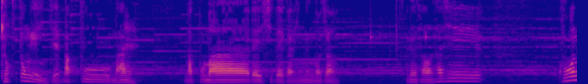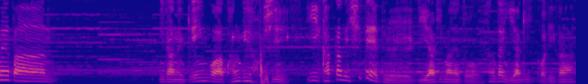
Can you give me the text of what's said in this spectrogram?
격동에 이제 막부 말, 막부 말의 시대가 있는 거죠. 그래서 사실 구원의 반 이라는 게임과 관계없이 이 각각의 시대들 이야기만 해도 상당히 이야기거리가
